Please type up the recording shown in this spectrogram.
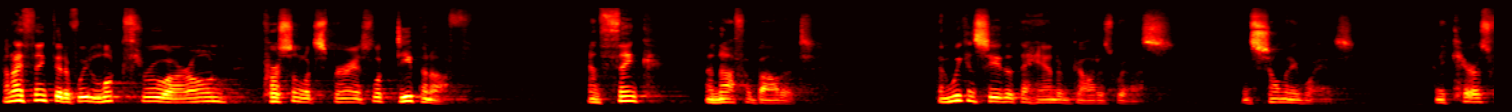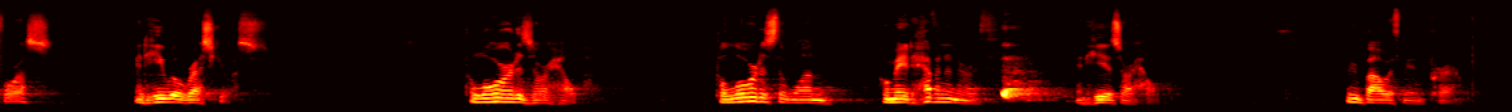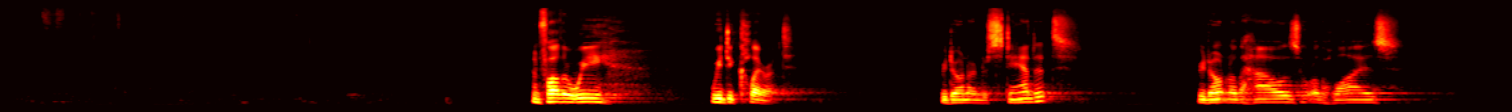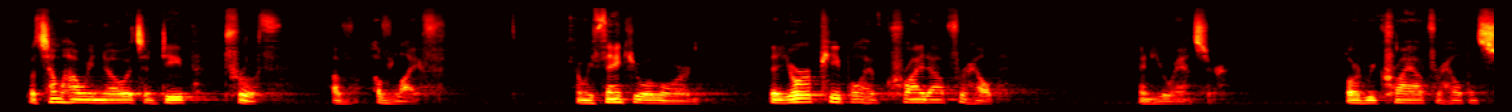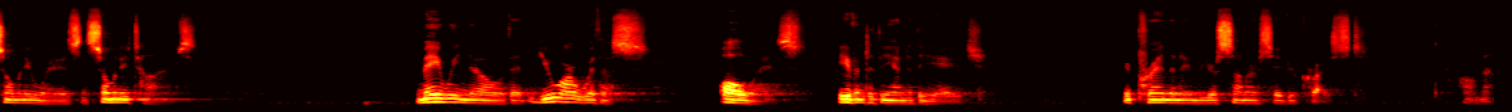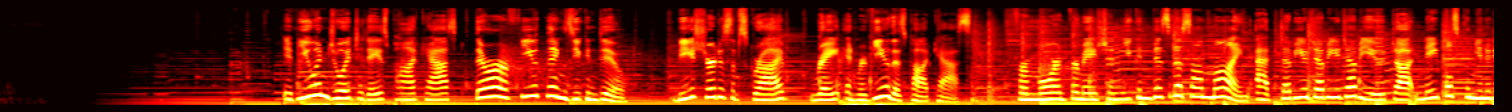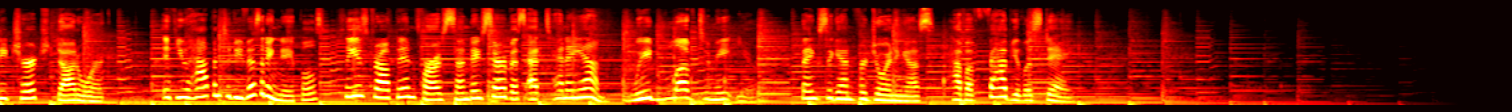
And I think that if we look through our own personal experience, look deep enough, and think enough about it, then we can see that the hand of God is with us in so many ways. And He cares for us, and He will rescue us. The Lord is our help. The Lord is the one who made heaven and earth, and He is our help. Will you bow with me in prayer? And Father, we, we declare it. We don't understand it. We don't know the hows or the whys, but somehow we know it's a deep truth of, of life. And we thank you, O Lord, that your people have cried out for help and you answer. Lord, we cry out for help in so many ways and so many times. May we know that you are with us always, even to the end of the age. We pray in the name of your Son, our Savior Christ. Amen. If you enjoyed today's podcast, there are a few things you can do. Be sure to subscribe, rate, and review this podcast. For more information, you can visit us online at www.naplescommunitychurch.org. If you happen to be visiting Naples, please drop in for our Sunday service at 10 a.m. We'd love to meet you. Thanks again for joining us. Have a fabulous day.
